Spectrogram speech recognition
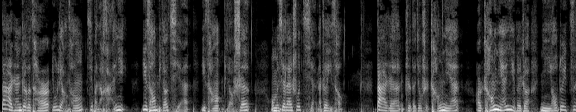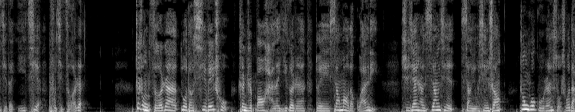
大人”这个词儿有两层基本的含义，一层比较浅，一层比较深。我们先来说浅的这一层，“大人”指的就是成年，而成年意味着你要对自己的一切负起责任。这种责任落到细微处，甚至包含了一个人对相貌的管理。许先生相信相由心生。中国古人所说的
